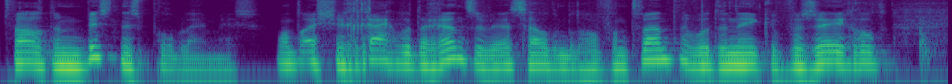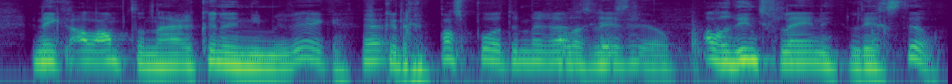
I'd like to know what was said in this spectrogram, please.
Terwijl het een businessprobleem is. Want als je geraakt wordt de ransomware, hetzelfde met Hof van Twente, wordt in één keer verzegeld. En ik alle ambtenaren kunnen niet meer werken. Ze kunnen geen paspoorten meer Alles ligt stil. Alle dienstverlening ligt stil.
